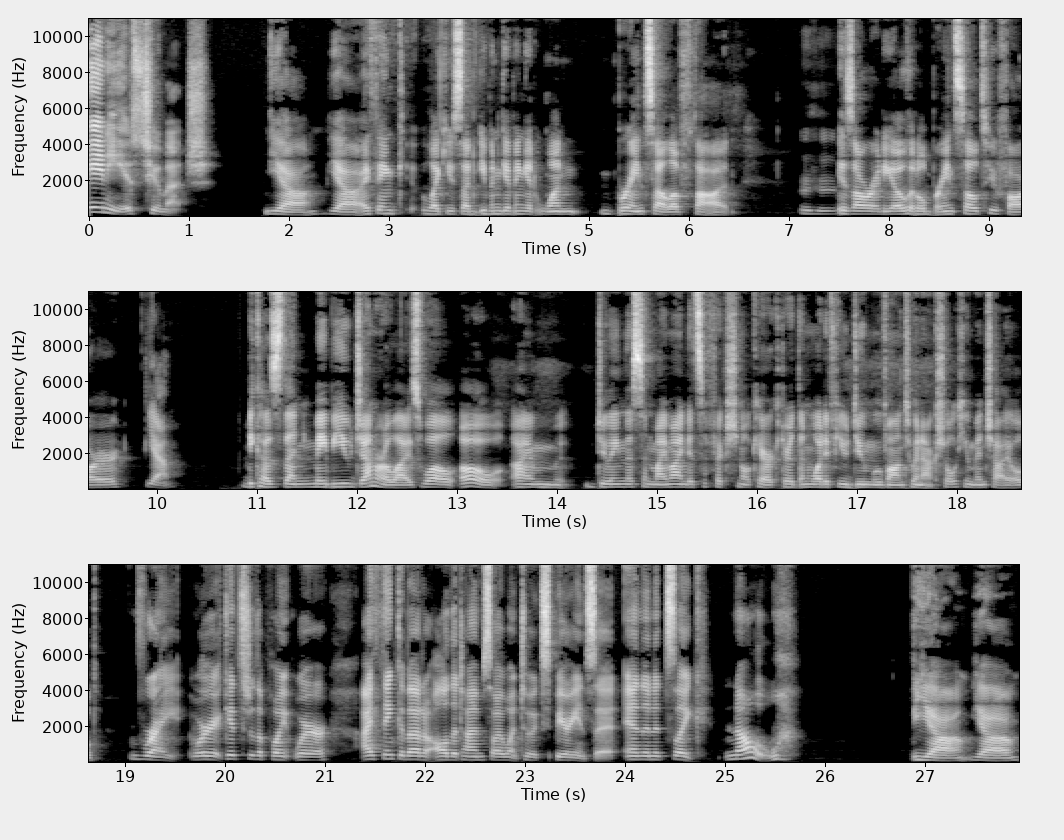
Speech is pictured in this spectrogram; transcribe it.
Any is too much. Yeah, yeah. I think, like you said, even giving it one brain cell of thought mm-hmm. is already a little brain cell too far. Yeah. Because then maybe you generalize, well, oh, I'm doing this in my mind. It's a fictional character. Then what if you do move on to an actual human child? Right. Where it gets to the point where I think about it all the time, so I want to experience it. And then it's like, no. Yeah, yeah.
